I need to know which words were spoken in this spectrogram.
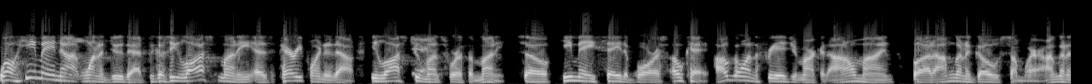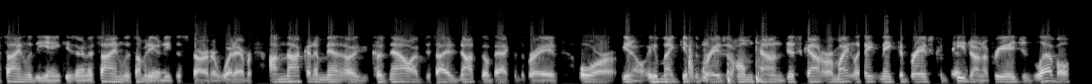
Well, he may not want to do that because he lost money, as Perry pointed out. He lost two months worth of money. So he may say to Boras, okay, I'll go on the free agent market. I don't mind, but I'm going to go somewhere. I'm going to sign with the Yankees. I'm going to sign with somebody who needs to start or whatever. I'm not going to, because now I've decided not to go back to the Braves or, you know, he might give the Braves a hometown discount or might make the Braves compete on a free agent level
